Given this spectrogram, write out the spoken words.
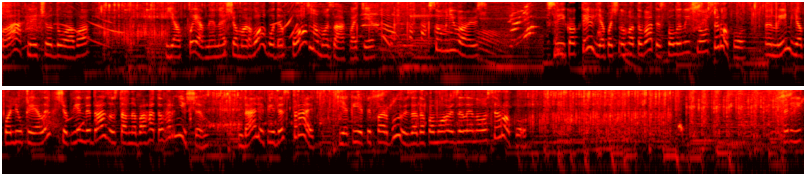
Пахне чудово. Я впевнена, що Марго буде в повному захваті. Сумніваюсь. Свій коктейль я почну готувати з полуничного сиропу. Ним я полю келих, щоб він відразу став набагато гарнішим. Далі піде спрайт, який я підфарбую за допомогою зеленого сиропу. Річ,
